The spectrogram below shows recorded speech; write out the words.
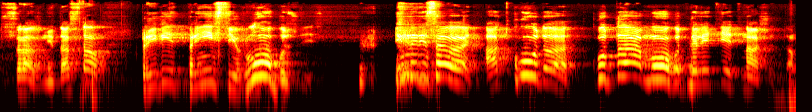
сразу не достал, приви- принести глобус здесь и нарисовать, откуда, куда могут долететь наши там.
